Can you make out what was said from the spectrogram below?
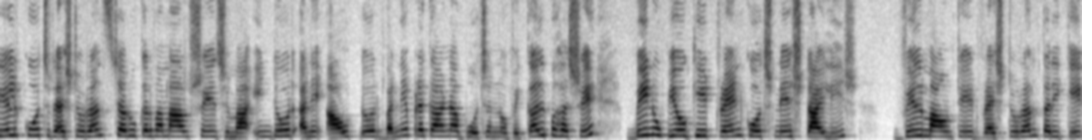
રેલ કોચ રેસ્ટોરન્ટ્સ શરૂ કરવામાં આવશે, જેમાં ઇન્ડોર અને આઉટડોર બંને પ્રકારના ભોજનનો વિકલ્પ હશે. બિનઉપયોગી ટ્રેન કોચને સ્ટાઇલિશ વ્હીલ માઉન્ટેડ રેસ્ટોરન્ટ તરીકે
